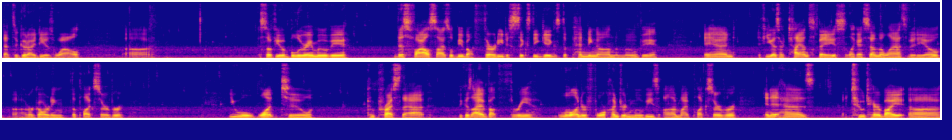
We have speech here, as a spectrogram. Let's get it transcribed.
That's a good idea as well. Uh, so if you have a Blu-ray movie, this file size will be about 30 to 60 gigs depending on the movie. And if you guys are tight on space, like I said in the last video uh, regarding the Plex server, you will want to compress that because I have about three, a little under 400 movies on my Plex server, and it has a 2 terabyte uh,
